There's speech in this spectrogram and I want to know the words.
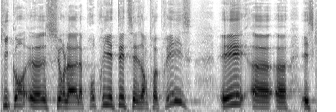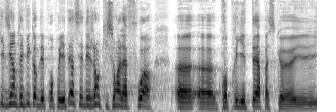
qui, euh, sur la, propriété de ces entreprises, et, euh, euh, et, ce qu'ils identifient comme des propriétaires, c'est des gens qui sont à la fois euh, euh propriétaires parce que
